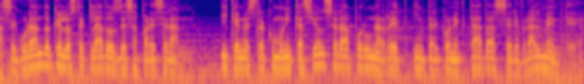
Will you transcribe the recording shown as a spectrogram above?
asegurando que los teclados desaparecerán y que nuestra comunicación será por una red interconectada cerebralmente.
